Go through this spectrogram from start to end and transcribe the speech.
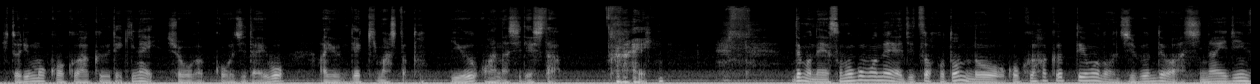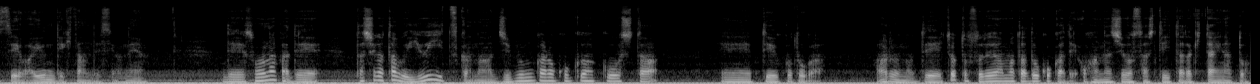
一人も告白できない小学校時代を歩んできましたというお話でした。はい。でもねその後もね実はほとんど告白っていうものを自分ではしない人生を歩んできたんですよね。でその中で私が多分唯一かな自分から告白をした、えー、っていうことがあるのでちょっとそれはまたどこかでお話をさせていただきたいなと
